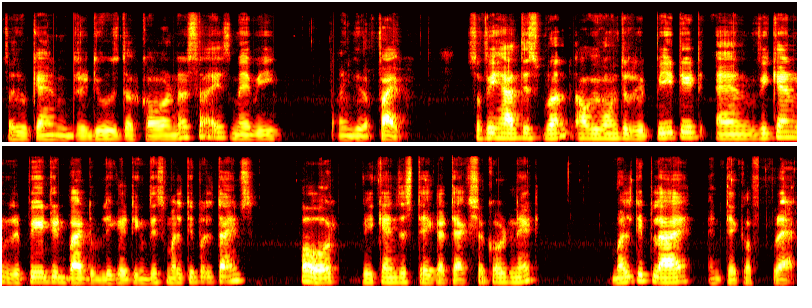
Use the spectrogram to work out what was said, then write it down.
So you can reduce the corner size maybe 0.05 so we have this one. Now we want to repeat it and we can repeat it by duplicating this multiple times or we can just take a texture coordinate multiply and take a frac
